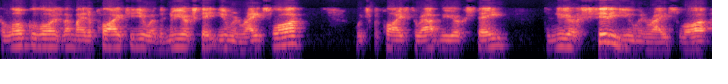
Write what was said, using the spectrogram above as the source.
The local laws that might apply to you are the New York State Human Rights Law, which applies throughout New York State, the New York City Human Rights Law,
